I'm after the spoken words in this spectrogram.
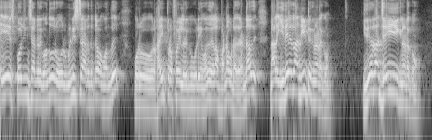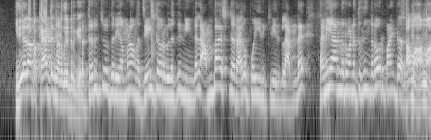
ஐஏஎஸ் கோச்சிங் சென்டருக்கு வந்து ஒரு ஒரு மினிஸ்டராக இருந்துட்டு அவங்க வந்து ஒரு ஒரு ஹை ப்ரொஃபைல் இருக்கக்கூடியவங்க வந்து இதெல்லாம் பண்ணக்கூடாது. ரெண்டாவது நாளைக்கு இதே தான் நீட்டுக்கு நடக்கும். இதே தான் ஜெயிக்கு நடக்கும். இதே தான் இப்போ கேட்டுக்கு நடந்துகிட்டு இருக்கு. தெரிஞ்சோ தெரியாமலோ அங்கே ஜெயித்தவர்களுக்கு நீங்கள் அம்பாசிடராக போயிருக்கிறீர்கள். அந்த தனியார் நிறுவனத்துக்குங்கிற ஒரு பாயிண்ட் வருது ஆமா ஆமா.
